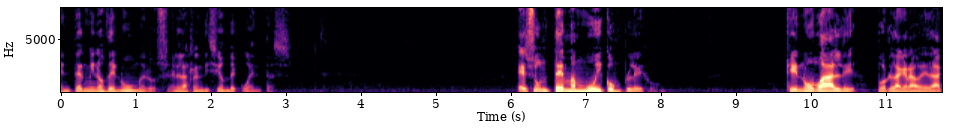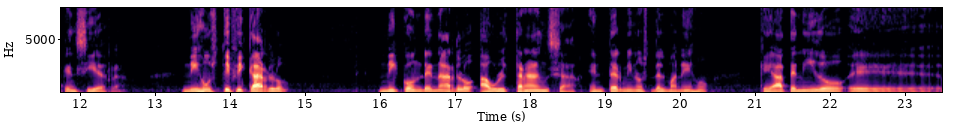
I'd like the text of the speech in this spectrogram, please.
en términos de números en la rendición de cuentas. Es un tema muy complejo que no vale por la gravedad que encierra ni justificarlo ni condenarlo a ultranza en términos del manejo que ha tenido eh,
